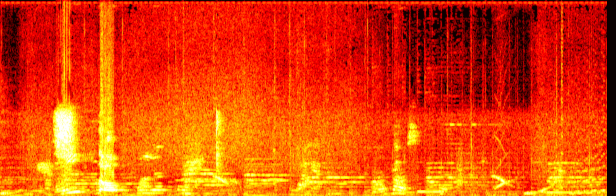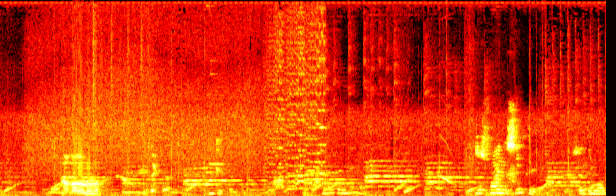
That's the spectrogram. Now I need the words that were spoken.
No. Wait. Let's go. See No, no, no, no, no. You can take that. You can take it. Just find the secret. Said there was.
